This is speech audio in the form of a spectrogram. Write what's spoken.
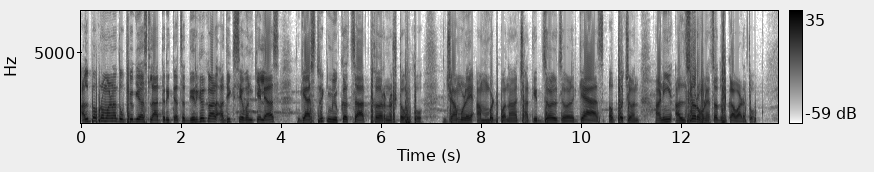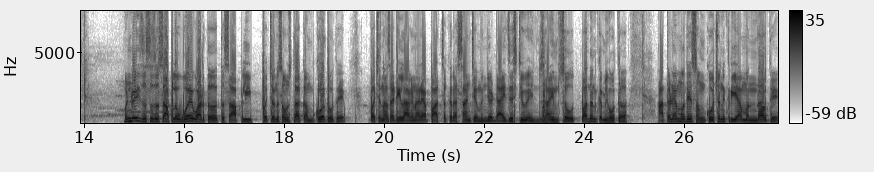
अल्प प्रमाणात उपयोगी असला तरी त्याचं दीर्घकाळ अधिक सेवन केल्यास गॅस्ट्रिक म्युकसचा थर नष्ट होतो ज्यामुळे आंबटपणा छातीत जळजळ गॅस अपचन आणि अल्सर होण्याचा धोका वाढतो. मंडळी जसं जसं आपलं वय वाढतं तसं आपली पचनसंस्था कमकुवत होते. पचनासाठी लागणाऱ्या पाचक रसांचे म्हणजे डायजेस्टिव्ह एन्झाईमचं उत्पादन कमी होतं. आतड्यांमध्ये संकोचन क्रिया मंदावते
